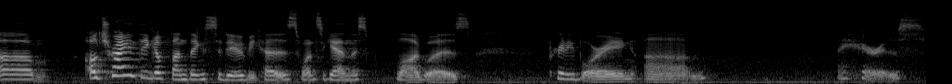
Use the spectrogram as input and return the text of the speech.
Um, I'll try and think of fun things to do because once again, this vlog was pretty boring. Um, my hair is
